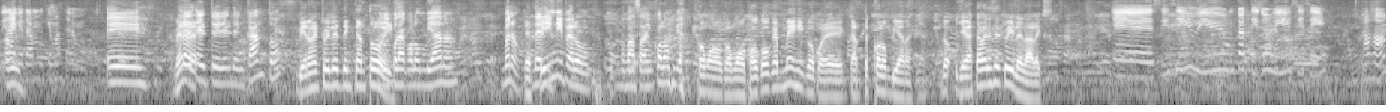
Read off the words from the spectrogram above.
Mira, ¿qué, qué más tenemos? eh, Mira. el, el trailer de Encanto, ¿Vieron el trailer de Encanto hoy? película colombiana. Bueno, Es de Disney, pero basada en Colombia. Como, como Coco que es México, pues Encanto es colombiana. No, ¿Llegaste a ver ese trailer, Alex? Eh, sí, sí, vi un cantito, vi, sí, sí. Ajá.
